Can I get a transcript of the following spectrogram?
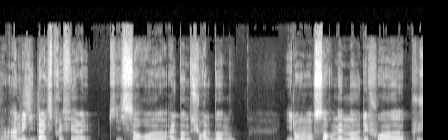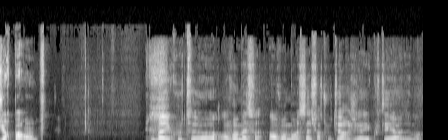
un de mes guitaristes préférés, qui sort euh, album sur album. Il en sort même euh, des fois euh, plusieurs par an. Bah écoute, envoie-moi ça sur Twitter et j'irai écouter demain.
